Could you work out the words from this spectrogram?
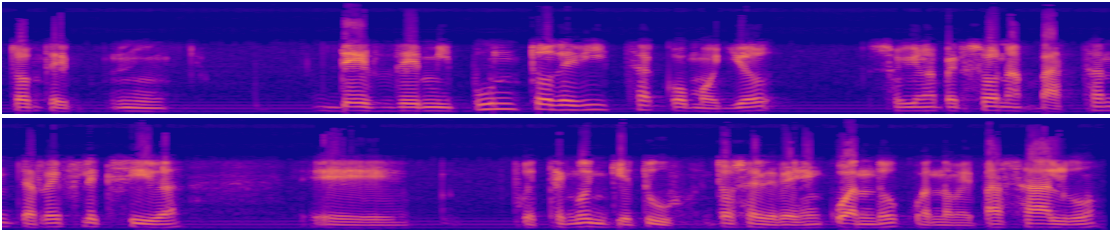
Entonces, mm, desde mi punto de vista, como yo soy una persona bastante reflexiva, eh, pues tengo inquietud. Entonces, de vez en cuando, cuando me pasa algo,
